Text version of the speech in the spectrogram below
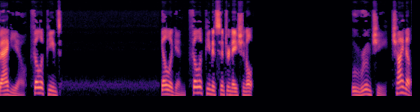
Baguio, Philippines Iligan, Filipinas International Urumqi, China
